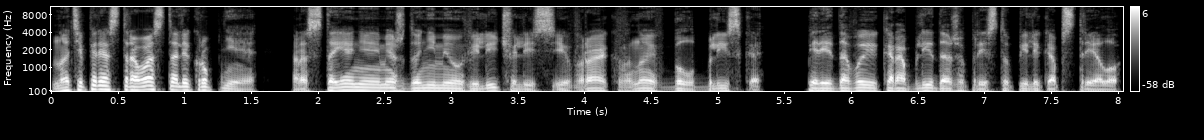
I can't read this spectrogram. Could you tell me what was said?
Но теперь острова стали крупнее, расстояния между ними увеличились, и враг вновь был близко. Передовые корабли даже приступили к обстрелу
